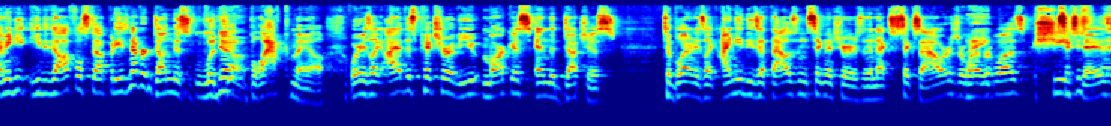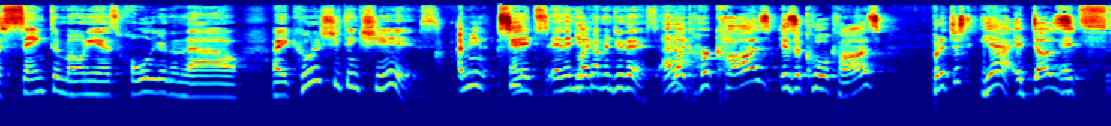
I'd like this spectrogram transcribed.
I mean, he, he did awful stuff, but he's never done this legit No. blackmail where he's like, I have this picture of you, Marcus, and the Duchess to Blair, and he's like, I need these a thousand signatures in the next six hours or whatever it was, She's six just a sanctimonious, holier than thou. Like, who does she think she is? I mean, see, and and then you like- come and do this. Like her cause is a cool cause, but it just yeah, it does. It's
